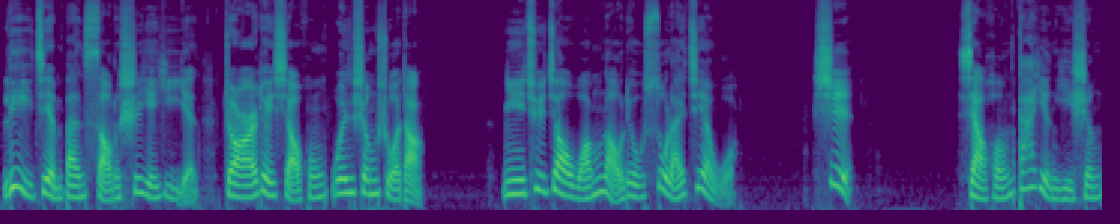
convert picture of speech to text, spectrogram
利剑般扫了师爷一眼，转而对小红温声说道：“你去叫王老六速来见我。”是。小红答应一声，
